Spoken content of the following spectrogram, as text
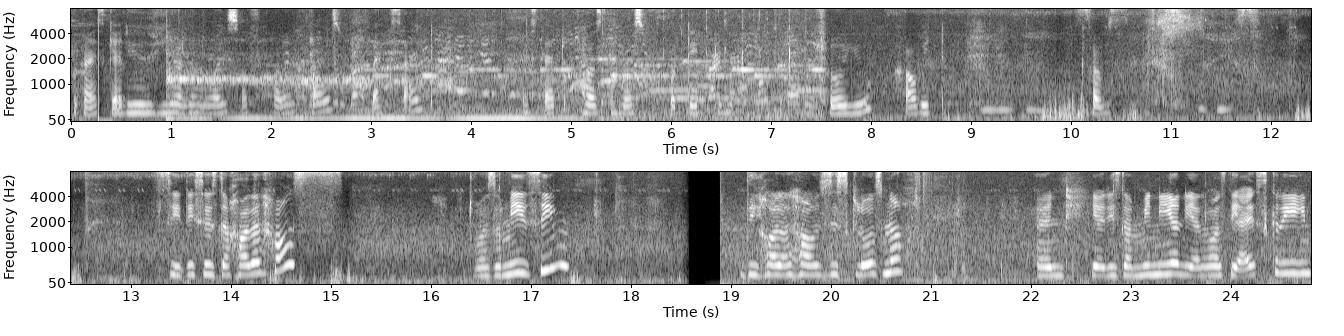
So guys, can you hear the voice of our house backside? Is that because I was wanting to show you how it comes. See, this is the horror house. It was amazing. The horror house is closed now. And here is the minion, here was the ice cream,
